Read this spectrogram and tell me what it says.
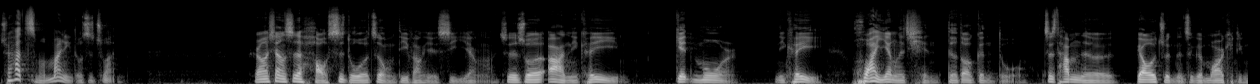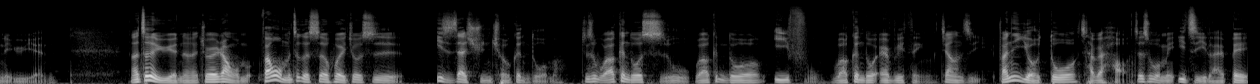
所以他怎么卖你都是赚。然后像是好事多这种地方也是一样啊，就是说啊，你可以 get more，你可以花一样的钱得到更多，这是他们的标准的这个 marketing 的语言。那这个语言呢，就会让我们，反正我们这个社会就是一直在寻求更多嘛，就是我要更多食物，我要更多衣服，我要更多 everything 这样子，反正有多才会好，这是我们一直以来被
